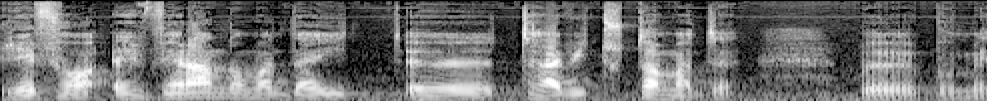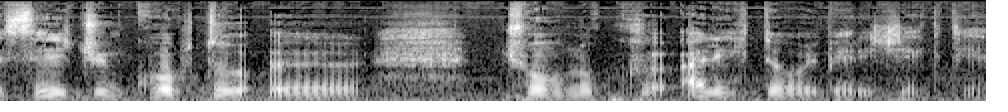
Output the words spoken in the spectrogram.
refo- referanduma dahi e, tabi tutamadı e, bu mesele çünkü korktu e, çoğunluk aleyhte oy verecek diye.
